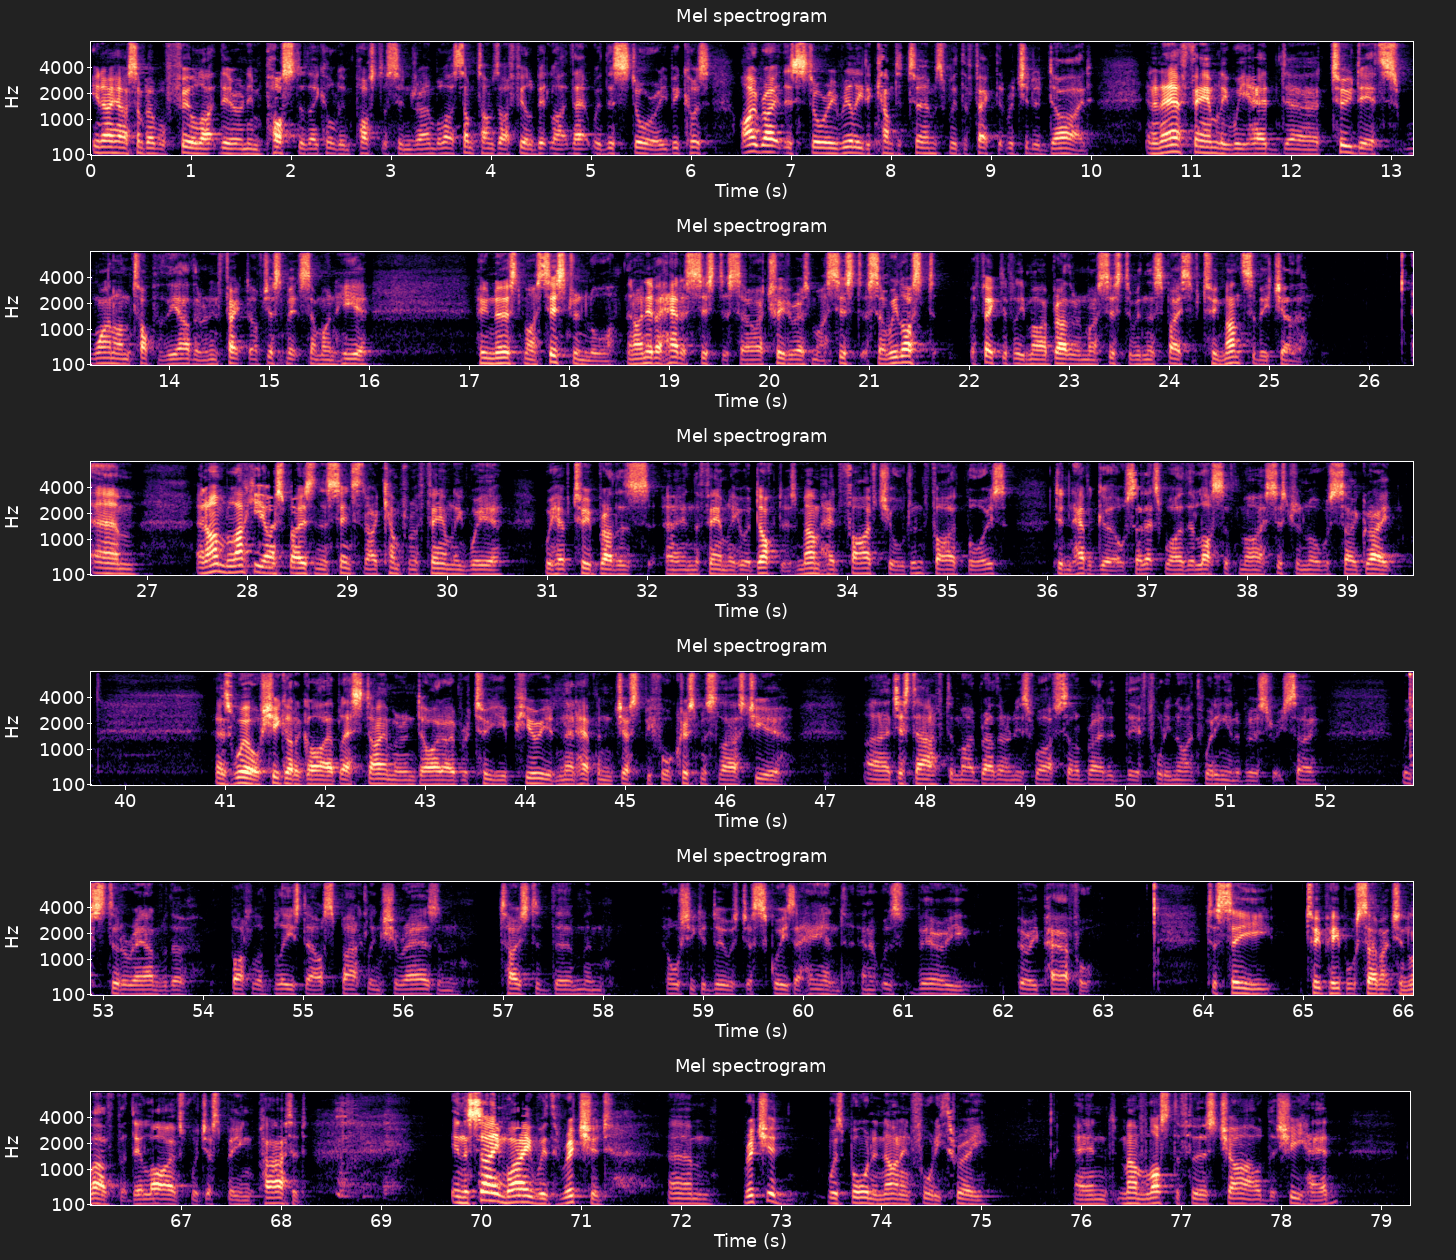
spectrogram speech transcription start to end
you know how some people feel like they're an imposter, they call it imposter syndrome. Well, I, sometimes I feel a bit like that with this story because I wrote this story really to come to terms with the fact that Richard had died. And in our family, we had uh, two deaths, one on top of the other. And in fact, I've just met someone here who nursed my sister-in-law. And I never had a sister, so I treat her as my sister. So we lost effectively my brother and my sister within the space of two months of each other. Um, and I'm lucky, I suppose, in the sense that I come from a family where we have two brothers uh, in the family who are doctors. Mum had five children, five boys, didn't have a girl, so that's why the loss of my sister-in-law was so great as well. She got a glioblastoma and died over a two-year period, and that happened just before Christmas last year, uh, just after my brother and his wife celebrated their 49th wedding anniversary. So we stood around with a bottle of Bleasdale sparkling Shiraz and toasted them, and all she could do was just squeeze a hand, and it was very, very powerful to see two people so much in love, but their lives were just being parted. In the same way with Richard, um, Richard was born in 1943 and mum lost the first child that she had.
